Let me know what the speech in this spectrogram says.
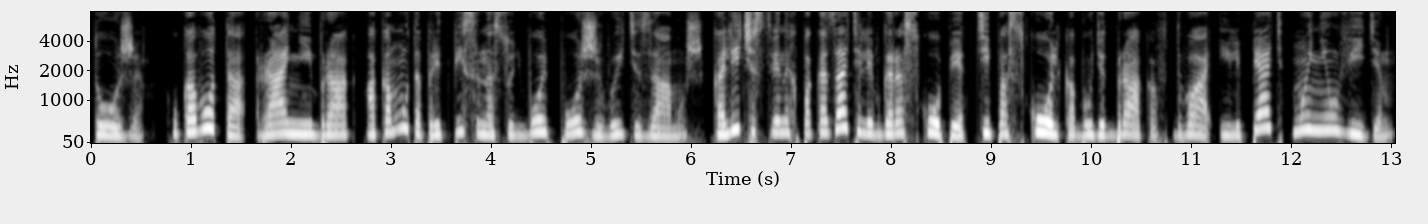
тоже. У кого-то ранний брак, а кому-то предписано судьбой позже выйти замуж. Количественных показателей в гороскопе, типа сколько будет браков, 2 или 5, мы не увидим,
